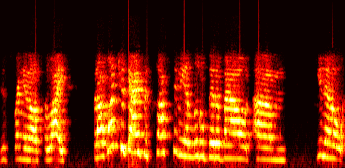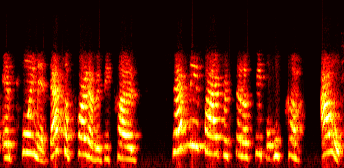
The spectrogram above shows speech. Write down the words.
just bring it all to life. But I want you guys to talk to me a little bit about, um, you know, employment. That's a part of it because 75% of people who come out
